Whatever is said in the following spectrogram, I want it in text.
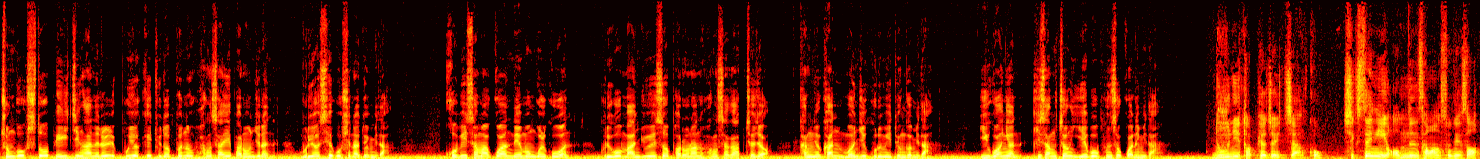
중국 수도 베이징 하늘을 뿌옇게 뒤덮은 황사의 발원지는 무려 세 곳이나 됩니다. 고비 사막과 내몽골 고원 그리고 만주에서 발원한 황사가 합쳐져 강력한 먼지 구름이 된 겁니다. 이광현 기상청 예보 분석관입니다. 눈이 덮여져 있지 않고 식생이 없는 상황 속에서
